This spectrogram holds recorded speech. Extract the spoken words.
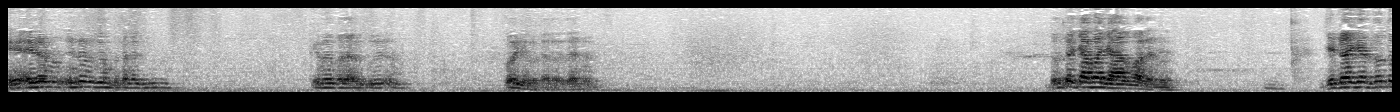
ਇਹ- ਇਹਨਾਂ ਨੂੰ ਇਹਨਾਂ ਨੂੰ ਕਿਉਂ ਪਤਾ ਲੱਗ ਜੂਗਾ ਕਿਵੇਂ ਪਤਾ ਲੱਗੂ ਇਹਨਾਂ? ਨੂੰ? ਕੋਈ ਨਹੀਂ ਪਤਾ ਲੱਗਦਾ ਇਹਨਾਂ। ਨੂੰ ਦੁੱਧ ਚਾਵਾ ਜਾਗ ਪਾ ਲੈਂਦੇ ਜਿੰਨਾ ਚਿਰ ਦੁੱਧ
